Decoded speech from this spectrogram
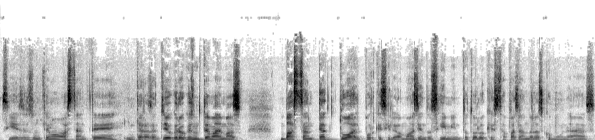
Sí, ese es un tema bastante interesante. Yo creo que es un tema además bastante actual porque si le vamos haciendo seguimiento a todo lo que está pasando en las comunas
